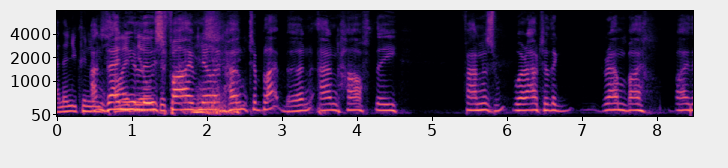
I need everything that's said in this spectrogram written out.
And then you can And then you lose 5 0 at home to Blackburn, and half the fans were out of the ground by by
